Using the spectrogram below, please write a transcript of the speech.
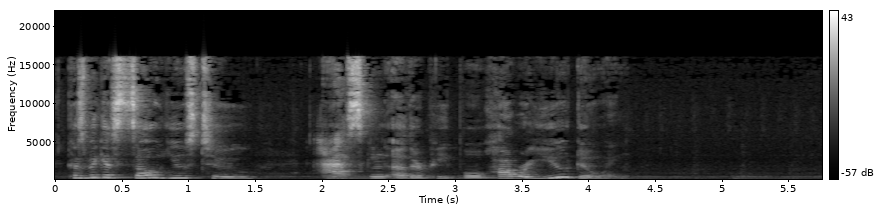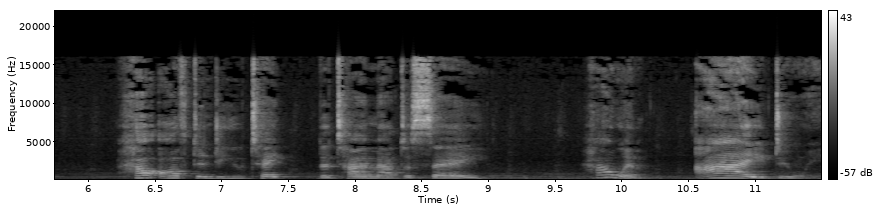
Because we get so used to asking other people, How are you doing? How often do you take the time out to say, How am I doing?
